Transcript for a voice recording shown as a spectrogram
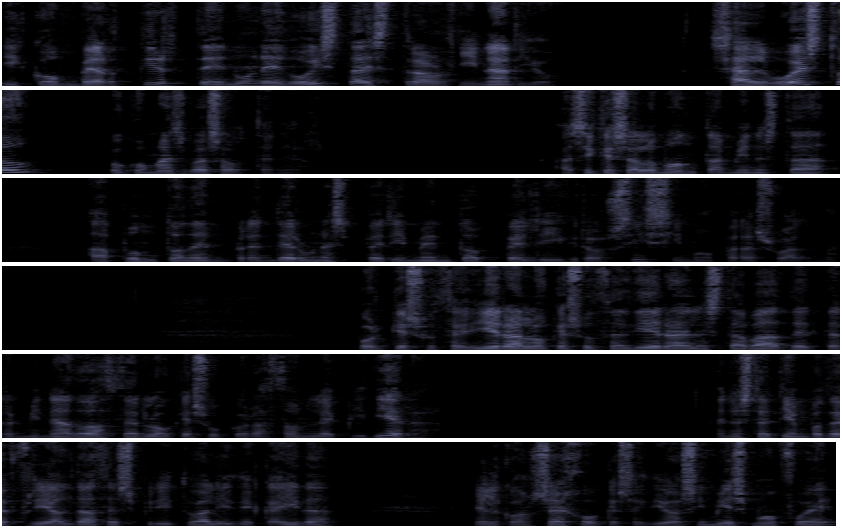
y convertirte en un egoísta extraordinario. Salvo esto, poco más vas a obtener. Así que Salomón también está a punto de emprender un experimento peligrosísimo para su alma. Porque sucediera lo que sucediera, él estaba determinado a hacer lo que su corazón le pidiera. En este tiempo de frialdad espiritual y de caída, el consejo que se dio a sí mismo fue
